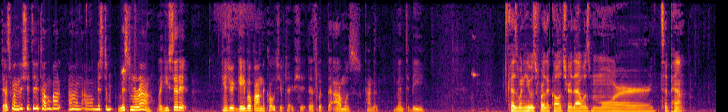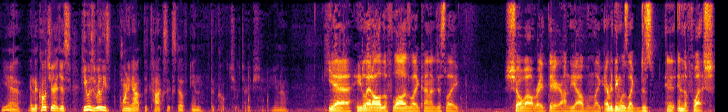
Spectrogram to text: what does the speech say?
that's one of the shit they're talking about on uh, Mr. Mr. Morale. Like you said it Kendrick gave up on the culture type shit. That's what the album was kind of meant to be. Because when he was for the culture, that was more to pimp. Yeah, and the culture had just he was really pointing out the toxic stuff in the culture type shit. You know. Yeah, he let all the flaws like kind of just like show out right there on the album. Like everything was like just in in the flesh.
